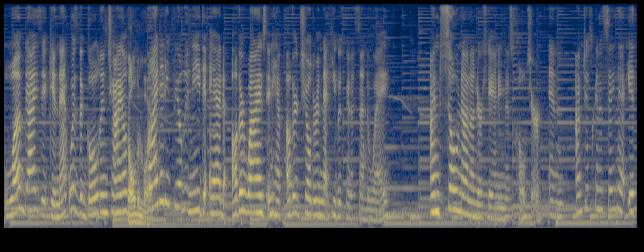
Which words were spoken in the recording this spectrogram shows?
loved Isaac, and that was the golden child? Golden boy. Why did he feel the need to add other wives and have other children that he was going to send away? I'm so not understanding this culture. And I'm just going to say that it's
